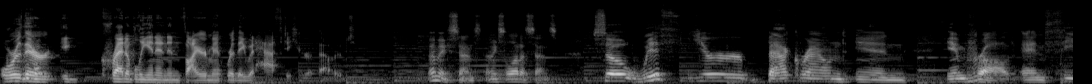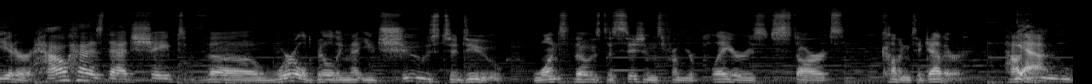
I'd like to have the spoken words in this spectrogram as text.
Or they're incredibly in an environment where they would have to hear about it. That makes sense. That makes a lot of sense. So, with your background in improv and theater, how has that shaped the world building that you choose to do once those decisions from your players start coming together? How Yeah. do you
